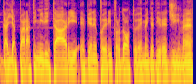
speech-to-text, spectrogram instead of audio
dagli apparati militari e viene poi riprodotto dai media di regime.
